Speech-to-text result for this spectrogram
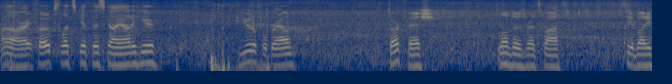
All right, folks, let's get this guy out of here. Beautiful brown. Dark fish. Love those red spots. See you, buddy.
